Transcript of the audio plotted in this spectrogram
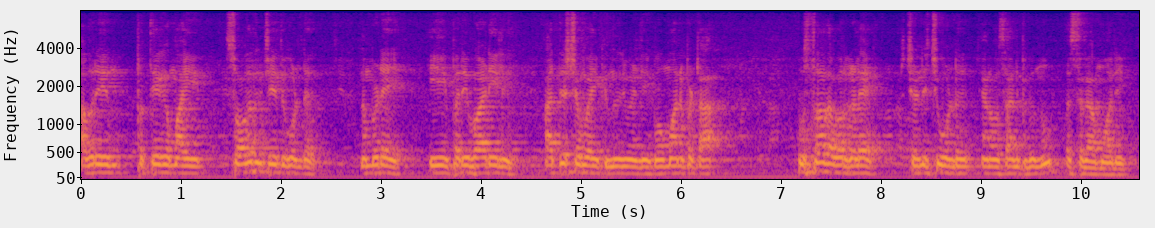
അവരെയും പ്രത്യേകമായി സ്വാഗതം ചെയ്തുകൊണ്ട് നമ്മുടെ ഈ പരിപാടിയിൽ അധ്യക്ഷം വഹിക്കുന്നതിന് വേണ്ടി ബഹുമാനപ്പെട്ട ഉസ്താദ് അവർകളെ ക്ഷണിച്ചുകൊണ്ട് ഞാൻ അവസാനിപ്പിക്കുന്നു. അസ്സലാമു അലൈക്കും.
